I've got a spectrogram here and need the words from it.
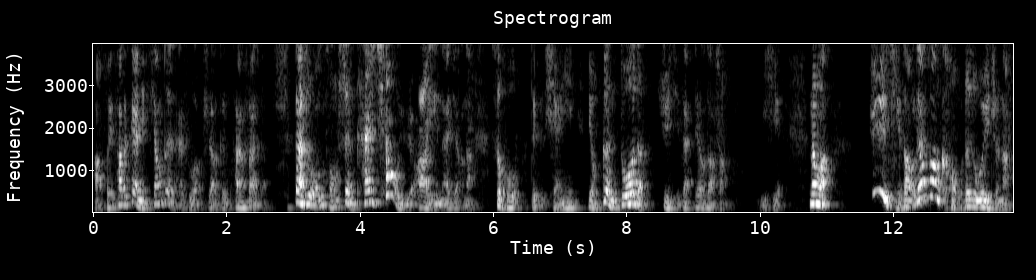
啊，所以它的概念相对来说是要更宽泛的。但是我们从肾开窍于二阴来讲呢，似乎这个前阴有更多的聚集在尿道上一些。那么具体到尿道口这个位置呢，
